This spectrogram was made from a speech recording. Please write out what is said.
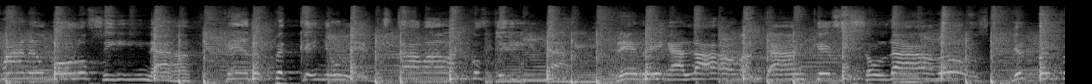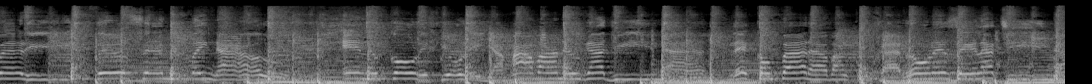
Juan Que de pequeño le gustaba la cocina, le regalaban tanques y soldados, y el preferido semi peinado. En el colegio le llamaban el gallina, le comparaban con jarrones de la China.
